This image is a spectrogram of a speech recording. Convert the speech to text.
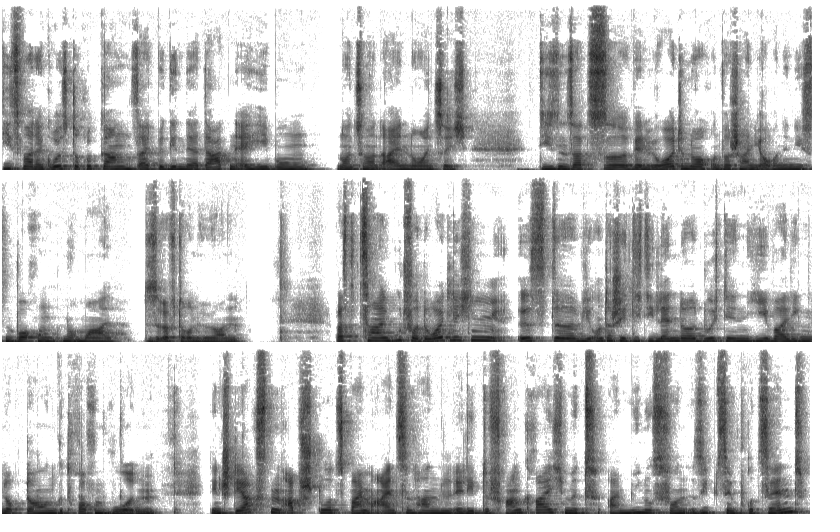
Dies war der größte Rückgang seit Beginn der Datenerhebung 1991. Diesen Satz äh, werden wir heute noch und wahrscheinlich auch in den nächsten Wochen nochmal des Öfteren hören. Was die Zahlen gut verdeutlichen, ist, äh, wie unterschiedlich die Länder durch den jeweiligen Lockdown getroffen wurden. Den stärksten Absturz beim Einzelhandel erlebte Frankreich mit einem Minus von 17 Prozent,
